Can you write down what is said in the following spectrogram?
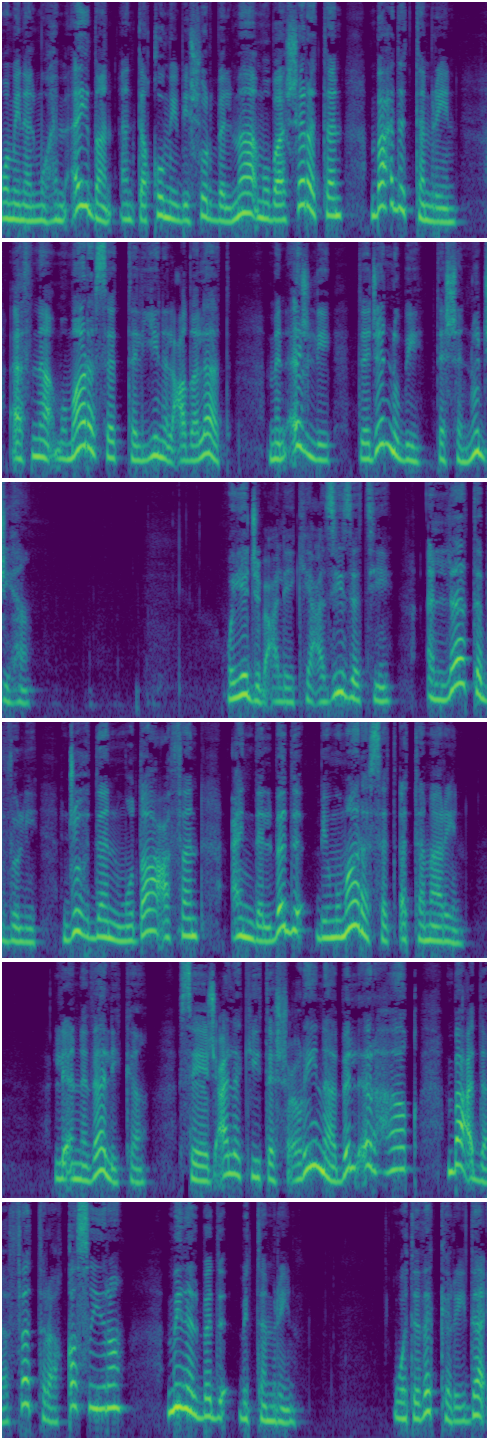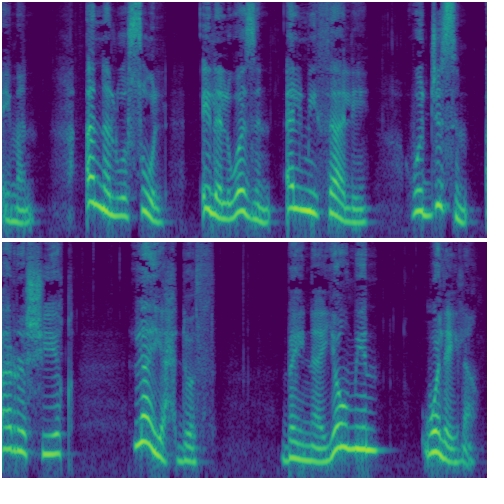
ومن المهم أيضا أن تقومي بشرب الماء مباشرة بعد التمرين أثناء ممارسة تليين العضلات من أجل تجنب تشنجها. ويجب عليك عزيزتي أن لا تبذلي جهدا مضاعفا عند البدء بممارسة التمارين، لأن ذلك سيجعلك تشعرين بالإرهاق بعد فترة قصيرة من البدء بالتمرين. وتذكري دائما أن الوصول إلى الوزن المثالي والجسم الرشيق لا يحدث بين يوم وليلة.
